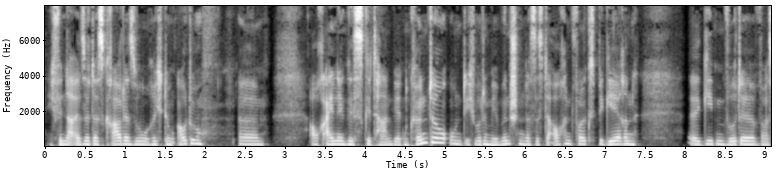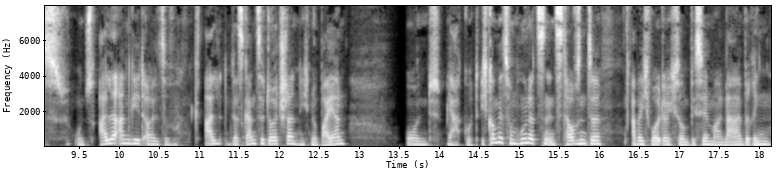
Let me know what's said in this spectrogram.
Ich finde also, dass gerade so Richtung Auto äh, auch einiges getan werden könnte und ich würde mir wünschen, dass es da auch ein Volksbegehren äh, geben würde, was uns alle angeht, also all, das ganze Deutschland, nicht nur Bayern und ja, gut, ich komme jetzt vom Hundertsten ins Tausende, aber ich wollte euch so ein bisschen mal nahebringen,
